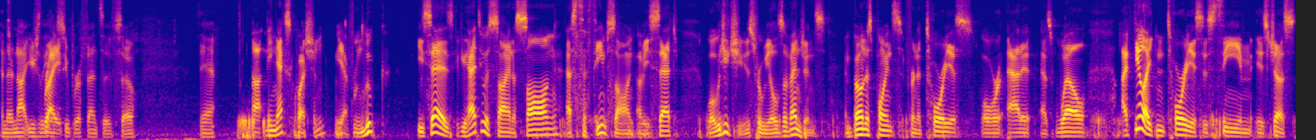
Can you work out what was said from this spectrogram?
and they're not usually like, super offensive. So yeah, Uh, the next question we have from Luke. He says, if you had to assign a song as the theme song of a set, what would you choose for Wheels of Vengeance? And bonus points for Notorious while we're at it as well. I feel like Notorious's theme is just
